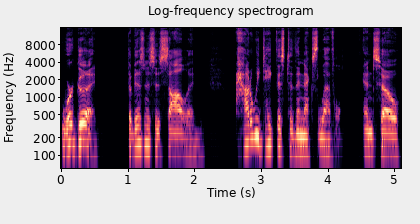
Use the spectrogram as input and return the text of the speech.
we're good. The business is solid. How do we take this to the next level? And so,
